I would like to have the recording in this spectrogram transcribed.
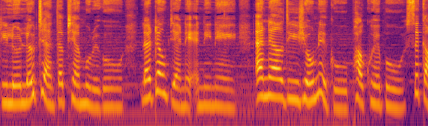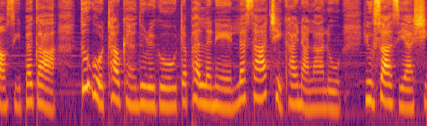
ဒီလိုလှုပ်ကြံတက်ဖြတ်မှုတွေကိုလက်တုံပြန်တဲ့အနေနဲ့ NLD ရုံးတွေကိုဖောက်ခွဲဖို့စစ်ကောင်စီဘက်ကသူ့ကိုထောက်ခံသူတွေကိုတစ်ဖက်လက်နဲ့လက်စားချေခိုင်းတာလားလို့ယူဆစရာရှိ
